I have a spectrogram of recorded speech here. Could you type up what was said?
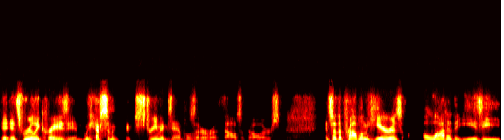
It, it's really crazy. And we have some extreme examples that are over $1,000. And so the problem here is a lot of the easy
